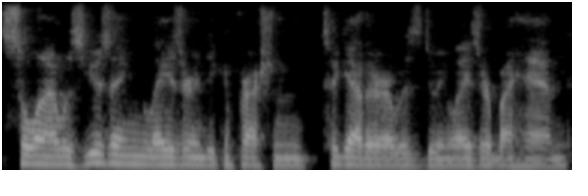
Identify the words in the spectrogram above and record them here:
so when I was using laser and decompression together, I was doing laser by hand.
